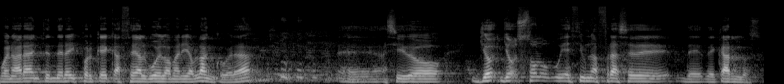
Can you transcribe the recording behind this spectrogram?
Bueno, ahora entenderéis por qué cacé al vuelo a María Blanco, ¿verdad? Eh, ha sido... Yo, yo, solo voy a decir una frase de, de, Carlos,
